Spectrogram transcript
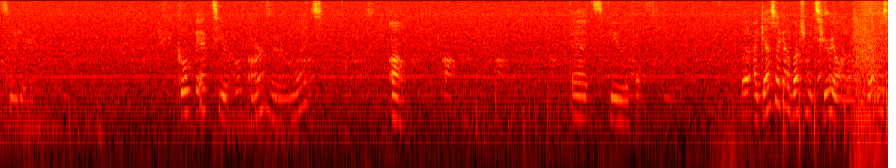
let's see here. Go back to your armor. What? Oh. That's beautiful. But I guess I got a bunch of material out of it. That was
